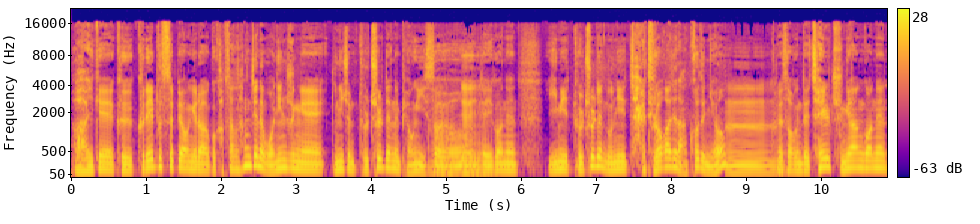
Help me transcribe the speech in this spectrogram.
아, 이게 그 그레이브스 병이라고 갑상선 항진의 원인 중에 눈이 좀 돌출되는 병이 있어요. 아, 예, 예. 근데 이거는 이미 돌출된 눈이 잘 들어가진 않거든요. 음. 그래서 근데 제일 중요한 거는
